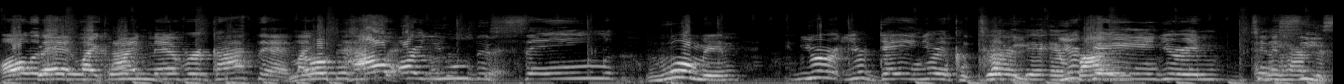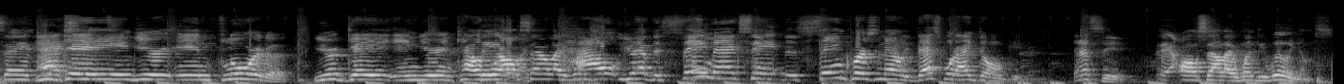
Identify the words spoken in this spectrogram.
All of That that. is Like I never got that. Like No how are No you the same woman? You're you're gay and you're in Kentucky. You're gay and you're in And Tennessee. the same you're gay and you're in Florida. You're gay and you're in California. They all sound like how you have the same They- accent, the same personality. That's what I don't get. That's it. They all sound like Wendy Williams.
